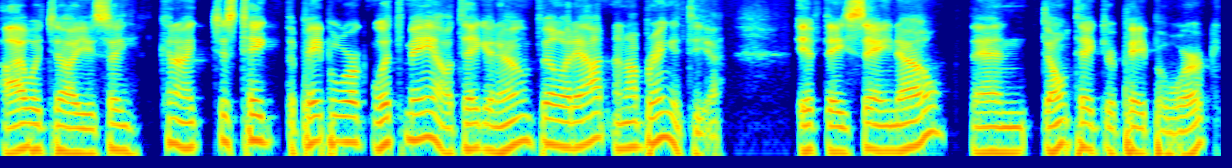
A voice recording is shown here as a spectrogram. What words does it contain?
I would tell you say, "Can I just take the paperwork with me? I'll take it home, fill it out and I'll bring it to you." If they say no, then don't take their paperwork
